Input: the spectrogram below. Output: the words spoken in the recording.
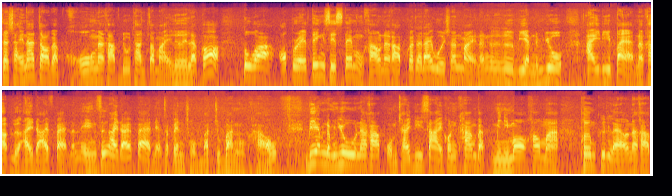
จะใช้หน้าจอแบบโค้งนะครับดูทันสมัยเลย แล้วก็ ตัว operating system ของเขานะครับ ก็จะได้เวอร์ชันใหม่นั่นก็คือ BMW ID8 นะครับ หรือ iDrive 8 นั่นเอง ซึ่ง iDrive 8 เนี่ยจะเป็นโฉมปัจจุบันของเขา BMW นะครับ ผมใช้ดีไซน์ค่อนข้างแบบมินิมอลเข้ามา เพิ่มขึ้นแล้วนะครับ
